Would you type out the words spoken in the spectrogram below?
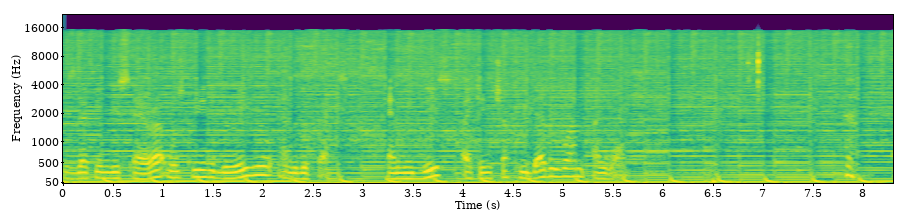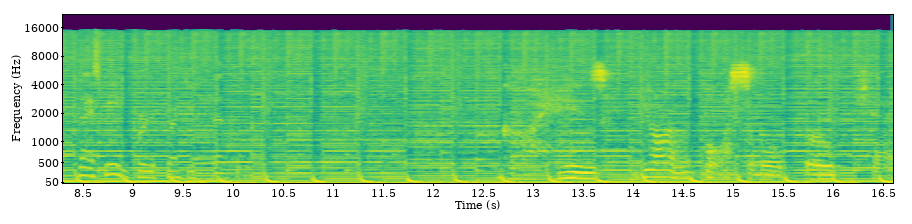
is that in this era was created the radio and the fax, and with this I can chat with everyone I want. nice meme for the 20th century. Guys, you are impossible. Okay,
